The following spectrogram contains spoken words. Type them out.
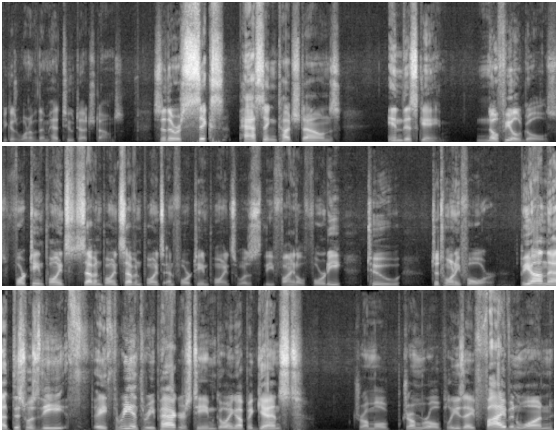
because one of them had two touchdowns. So there were six passing touchdowns in this game. No field goals. 14 points, 7 points, 7 points, and 14 points was the final 42 to 24. Beyond that, this was the a 3 and 3 Packers team going up against drum roll, drum roll please, a 5 and 1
